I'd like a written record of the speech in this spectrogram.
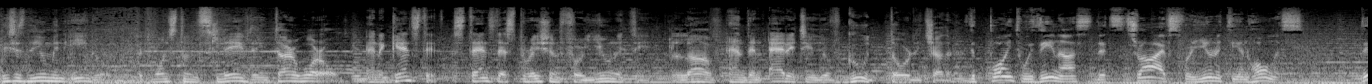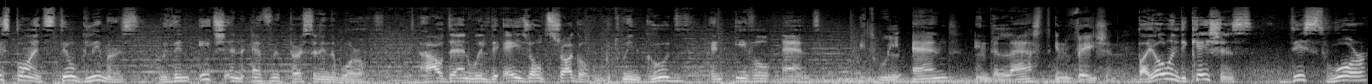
This is the human ego that wants to enslave the entire world, and against it stands the aspiration for unity, love, and an attitude of good toward each other. The point within us that strives for unity and wholeness. This point still glimmers within each and every person in the world. How then will the age old struggle between good and evil end? It will end in the last invasion. By all indications, this war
